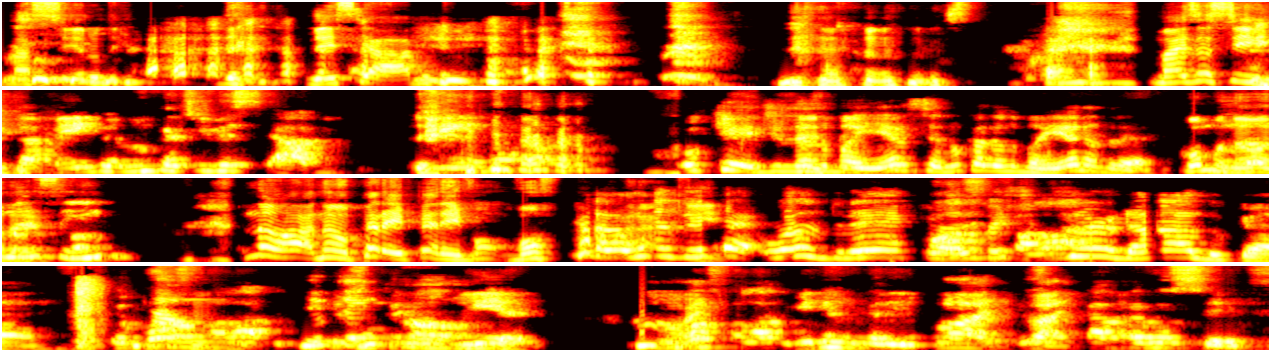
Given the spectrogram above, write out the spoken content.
nasceram de- de- desse hábito. Mas assim, Ainda bem que eu nunca tive esse hábito. O quê? De ler no banheiro? Você nunca leu no banheiro, André? como não, Como né? assim? Não, ah, não, peraí, peraí. Vamos, vamos Cara, o André, aqui. o André, cara, Posso ele vai falar? ser deserdado, cara. Eu posso Não, falar porque não tem como. no banheiro? Eu posso falar porque eu nunca li. Pode, Eu vou explicar pra vocês,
